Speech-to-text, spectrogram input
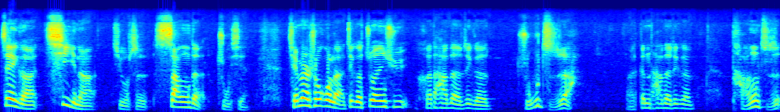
这个契呢就是商的祖先。前面说过了，这个颛顼和他的这个族侄啊，啊，跟他的这个。堂侄，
